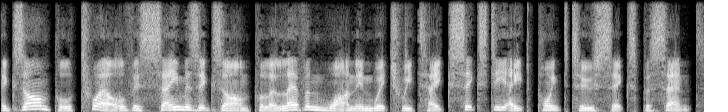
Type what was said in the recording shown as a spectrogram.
Example 12 is same as example 11.1 in which we take 68.26%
